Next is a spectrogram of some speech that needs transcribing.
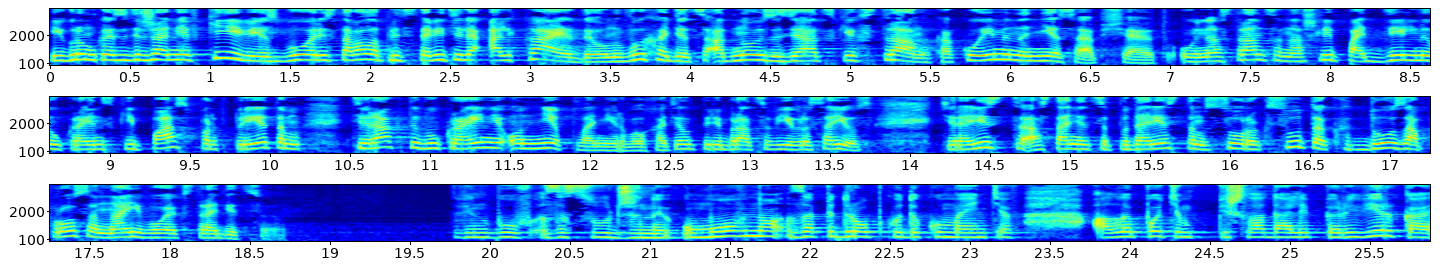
И громкое задержание в Киеве СБУ арестовала представителя Аль-Каиды. Он выходец одной из азиатских стран. Какой именно, не сообщают. У иностранца нашли поддельный украинский паспорт. При этом теракты в Украине он не планировал. Хотел перебраться в Евросоюз. Террорист останется под арестом 40 суток до запроса на его экстрадицию. Він був засуджений умовно за підробку документів, але потім пішла далі перевірка,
